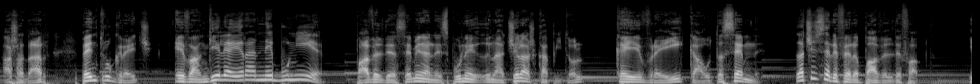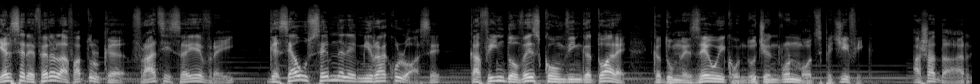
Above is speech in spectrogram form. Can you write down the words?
Așadar, pentru greci, Evanghelia era nebunie. Pavel de asemenea ne spune în același capitol că evreii caută semne. La ce se referă Pavel de fapt? El se referă la faptul că frații săi evrei găseau semnele miraculoase ca fiind dovezi convingătoare că Dumnezeu îi conduce într-un mod specific. Așadar,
